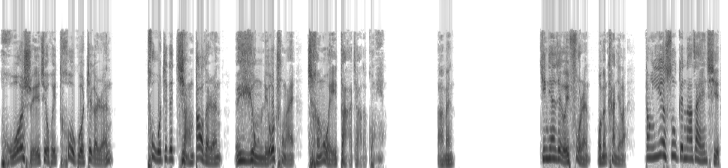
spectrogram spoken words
活水就会透过这个人，透过这个讲道的人涌流出来，成为大家的供应。阿门。今天这位妇人，我们看见了，当耶稣跟他在一起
